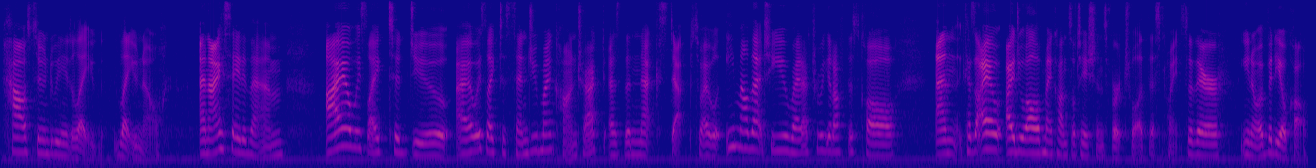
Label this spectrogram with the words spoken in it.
how soon do we need to let you let you know? And I say to them, I always like to do I always like to send you my contract as the next step. So I will email that to you right after we get off this call. And because I I do all of my consultations virtual at this point. So they're, you know, a video call.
